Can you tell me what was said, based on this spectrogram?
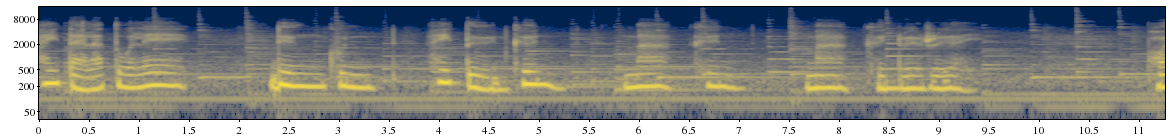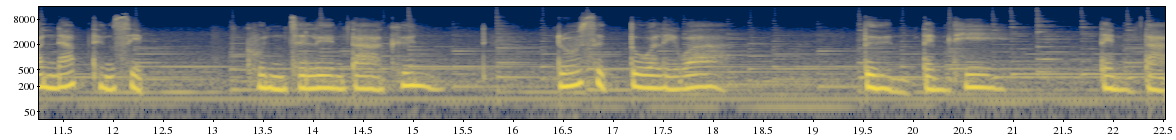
ให้แต่ละตัวเลข ดึงคุณให้ตื่นขึ้น มากขึ้น มากขึ้นเรื่อยๆ พอนับถึงสิบ คุณจะลืมตาขึ้น รู้สึกตัวเลยว่า ตื่นเต็มที่ เต็มตา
